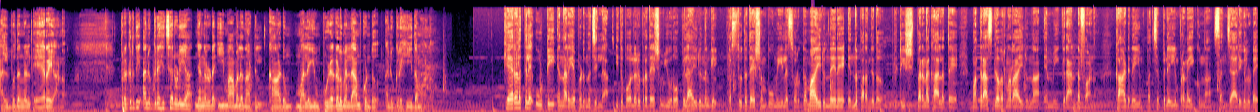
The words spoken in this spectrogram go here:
അത്ഭുതങ്ങൾ ഏറെയാണ്. പ്രകൃതി അനുഗ്രഹിച്ചരുളിയ ഞങ്ങളുടെ ഈ മാമല നാട്ടിൽ കാടും മലയും പുഴകളുമെല്ലാം കൊണ്ട് അനുഗ്രഹീതമാണ്. കേരളത്തിലെ ഊട്ടി എന്നറിയപ്പെടുന്ന ജില്ല. ഇതുപോലൊരു പ്രദേശം യൂറോപ്പിലായിരുന്നെങ്കിൽ പ്രസ്തുത ദേശം ഭൂമിയിലെ സ്വർഗമായിരുന്നേനെ എന്ന് പറഞ്ഞത് ബ്രിട്ടീഷ് ഭരണകാലത്തെ മദ്രാസ് ഗവർണറായിരുന്ന എം ഇ ഗ്രാൻഡഫാണ്. കാടിനെയും പച്ചപ്പിനെയും പ്രണയിക്കുന്ന സഞ്ചാരികളുടെ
